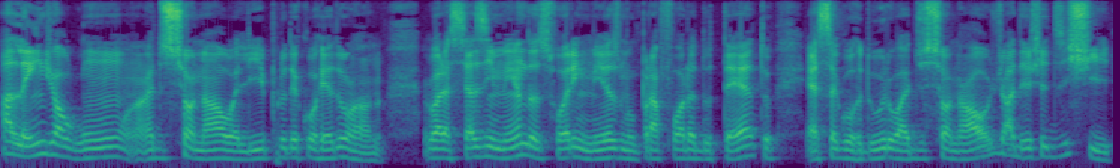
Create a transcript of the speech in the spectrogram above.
além de algum adicional ali para o decorrer do ano. Agora, se as emendas forem mesmo para fora do teto, essa gordura, o adicional, já deixa de existir.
